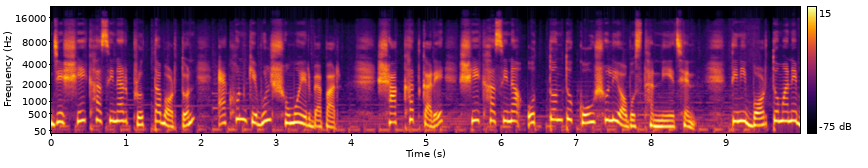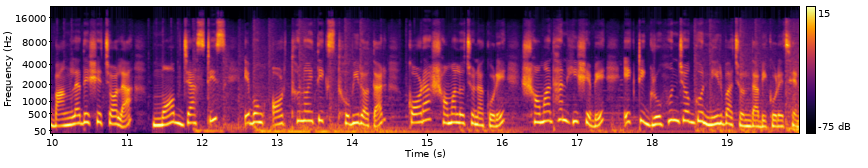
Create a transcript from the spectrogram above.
যে শেখ হাসিনার প্রত্যাবর্তন এখন কেবল সময়ের ব্যাপার। সাক্ষাৎকারে শেখ হাসিনা অত্যন্ত কৌশলী অবস্থান নিয়েছেন। তিনি বর্তমানে বাংলাদেশে চলা মব জাস্টিস এবং অর্থনৈতিক স্থবিরতার কড়া সমালোচনা করে সমাধান হিসেবে একটি গ্রহণযোগ্য নির্বাচন দাবি করেছেন।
